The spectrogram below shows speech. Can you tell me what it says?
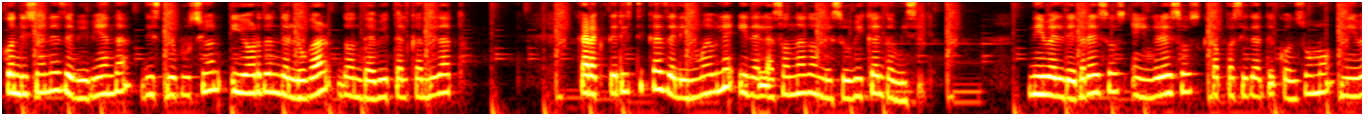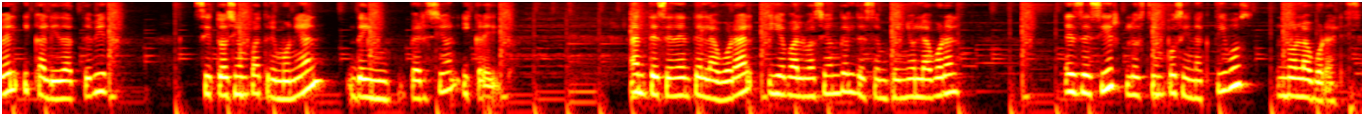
condiciones de vivienda, distribución y orden del lugar donde habita el candidato, características del inmueble y de la zona donde se ubica el domicilio nivel de egresos e ingresos, capacidad de consumo, nivel y calidad de vida, situación patrimonial, de inversión y crédito, antecedente laboral y evaluación del desempeño laboral, es decir, los tiempos inactivos no laborales,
